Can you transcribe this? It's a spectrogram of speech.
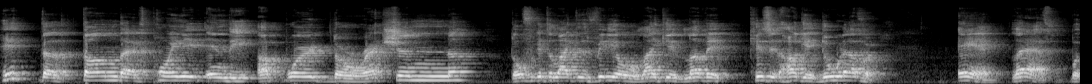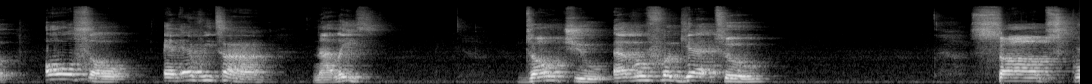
hit the thumb that's pointed in the upward direction. Don't forget to like this video, like it, love it, kiss it, hug it, do whatever. And last, but also and every time, not least, don't you ever forget to subscribe.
